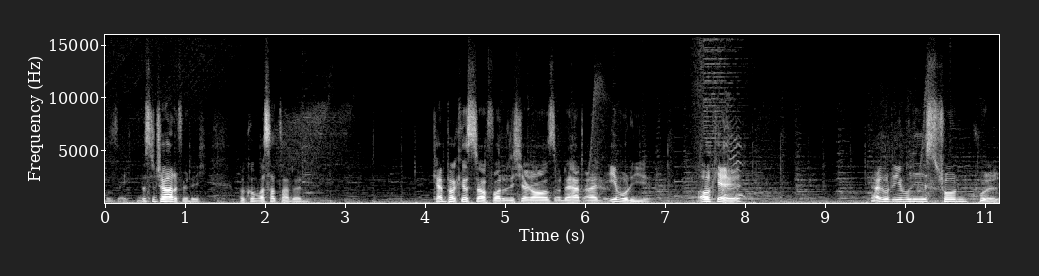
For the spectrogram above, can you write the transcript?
Das ist echt ein bisschen schade für dich. Mal gucken, was hat er denn? Camper Christoph fordert dich heraus und er hat ein Evoli. Okay. Ja gut, Evoli ist schon cool.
